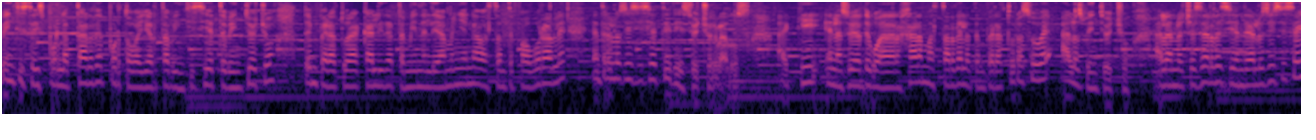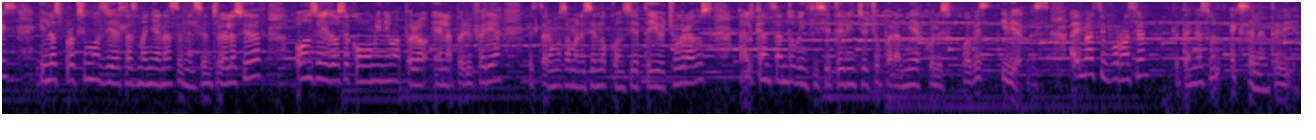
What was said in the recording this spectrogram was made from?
26 por la tarde, Puerto Vallarta 27, 28, temperatura cálida también el día de mañana bastante favorable entre los 17 y 18 grados. Aquí en la ciudad de Guadalajara más tarde la temperatura sube a los 28. Al anochecer desciende a los 16 y los próximos días las mañanas en el centro de la ciudad 11 y 12 como mínima, pero en la periferia estaremos amaneciendo con 7 y 8 grados, alcanzando 27 y 28 para miércoles, jueves y viernes. Hay más información, que tengas un excelente día.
